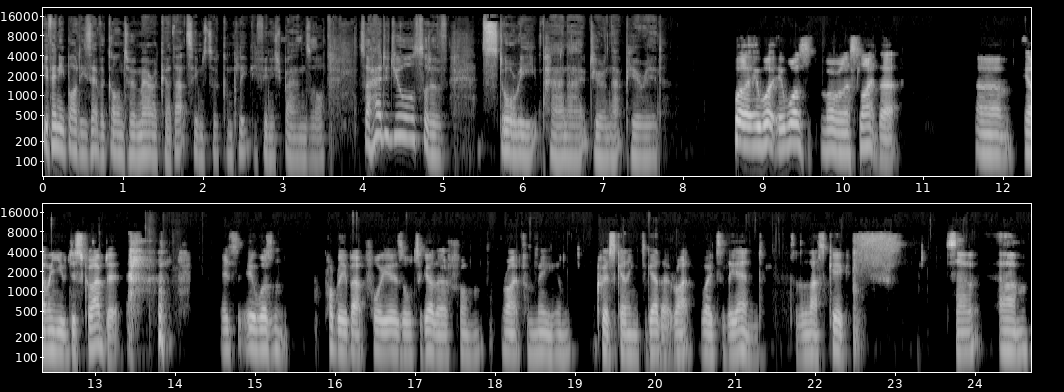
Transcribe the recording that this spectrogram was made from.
if anybody's ever gone to America, that seems to have completely finish bands off. So, how did your sort of story pan out during that period? Well, it was it was more or less like that. Um, yeah, I mean, you've described it. it's it wasn't probably about four years altogether from right from me and Chris getting together right way to the end to the last gig. So um,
